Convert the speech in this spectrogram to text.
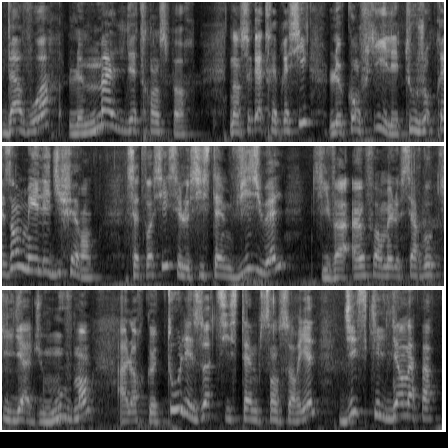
d'avoir le mal des transports. Dans ce cas très précis, le conflit, il est toujours présent, mais il est différent. Cette fois-ci, c'est le système visuel qui va informer le cerveau qu'il y a du mouvement, alors que tous les autres systèmes sensoriels disent qu'il n'y en a pas.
